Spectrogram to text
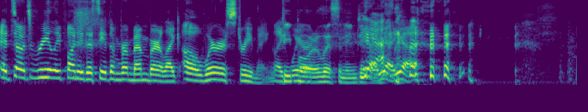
and so it's really funny to see them remember like oh we're streaming like People we're are listening to yeah, yeah, yeah.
